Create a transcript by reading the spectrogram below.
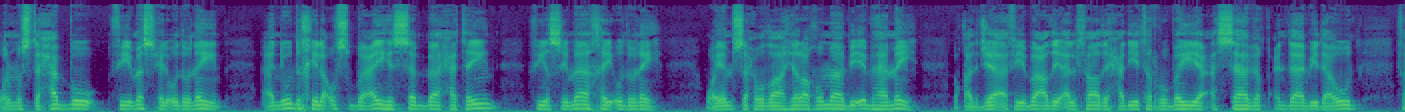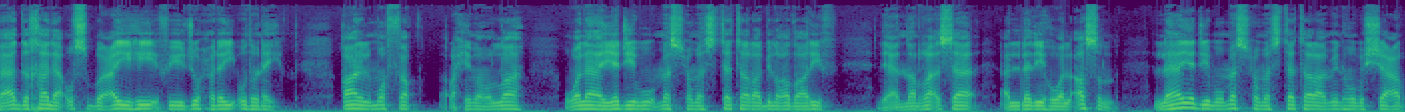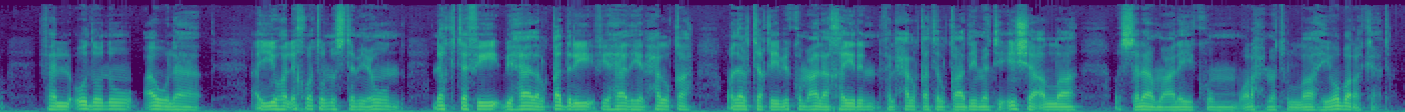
والمستحب في مسح الأذنين أن يدخل أصبعيه السباحتين في صماخي أذنيه ويمسح ظاهرهما بإبهاميه. وقد جاء في بعض ألفاظ حديث الربيع السابق عند أبي داود فأدخل أصبعيه في جحري أذنيه. قال الموفق رحمه الله ولا يجب مسح ما استتر بالغضاريف لأن الرأس الذي هو الأصل لا يجب مسح ما استتر منه بالشعر فالأذن أولى. أيها الإخوة المستمعون نكتفي بهذا القدر في هذه الحلقة ونلتقي بكم على خير في الحلقة القادمة إن شاء الله. والسلام عليكم ورحمة الله وبركاته.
